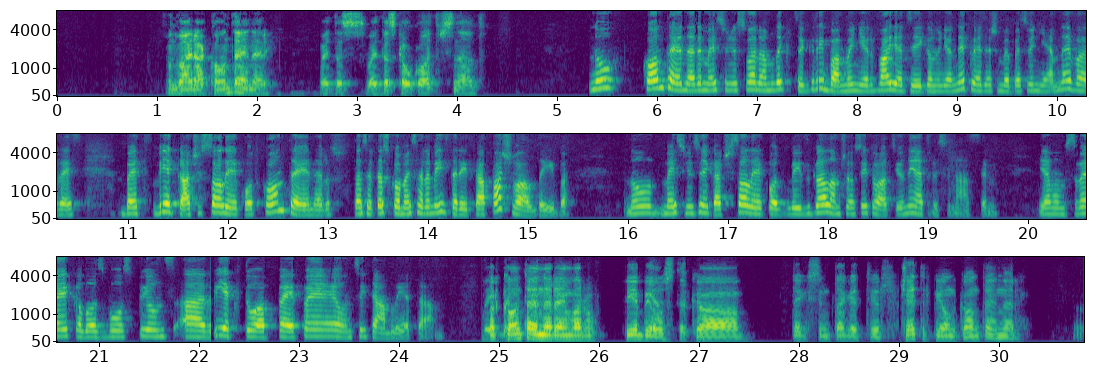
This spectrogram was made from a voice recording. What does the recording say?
Un vairāk konteineri? Vai tas, vai tas kaut ko atrisinātu? Nu, konteineri mēs viņus varam likt, cik gribam. Viņi ir vajadzīgi un viņi ir nepieciešami, bez viņiem nevarēs. Bet vienkārši saliekot konteinerus, tas ir tas, ko mēs varam izdarīt kā pašvaldība. Nu, mēs viņus vienkārši saliekot līdz galam šo situāciju neatrisināsim. Ja mums veikalos būs pilns ar piekto PP un citām lietām. Par konteineriem varu piebilst, ka teiksim, tagad ir četri pilni konteineri.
